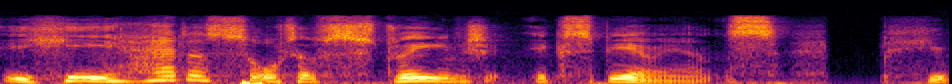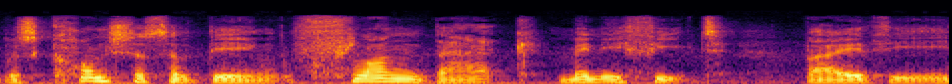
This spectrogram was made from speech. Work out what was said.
He had a sort of strange experience. He was conscious of being flung back many feet by the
